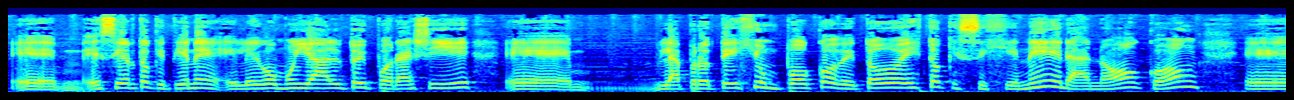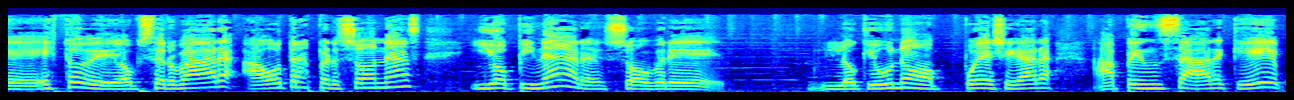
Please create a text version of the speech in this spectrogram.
es cierto que tiene el ego muy alto y por allí la protege un poco de todo esto que se genera, ¿no? Con eh, esto de observar a otras personas y opinar sobre lo que uno puede llegar a pensar que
